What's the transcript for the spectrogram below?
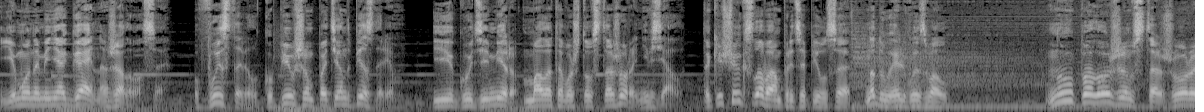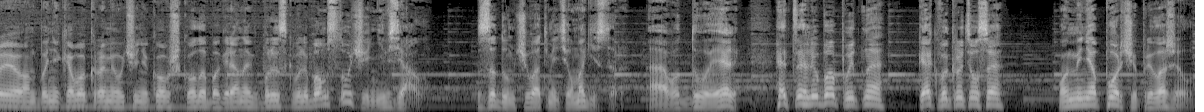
Ему на меня Гай нажаловался. Выставил купившим патент бездарем. И Гудемир мало того, что в стажера не взял, так еще и к словам прицепился, на дуэль вызвал. Ну, положим, в стажеры он бы никого, кроме учеников школы багряных брызг, в любом случае не взял. Задумчиво отметил магистр. А вот дуэль — это любопытно. Как выкрутился? Он меня порчи приложил.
